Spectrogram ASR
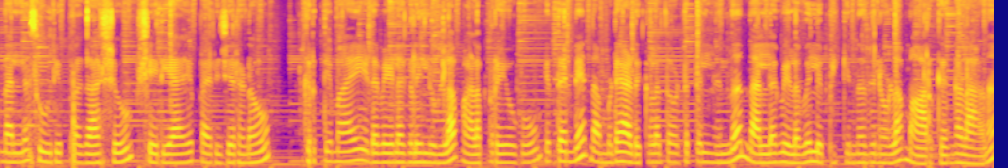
നല്ല സൂര്യപ്രകാശവും ശരിയായ പരിചരണവും കൃത്യമായ ഇടവേളകളിലുള്ള വളപ്രയോഗവും തന്നെ നമ്മുടെ അടുക്കളത്തോട്ടത്തിൽ നിന്ന് നല്ല വിളവ് ലഭിക്കുന്നതിനുള്ള മാർഗങ്ങളാണ്.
